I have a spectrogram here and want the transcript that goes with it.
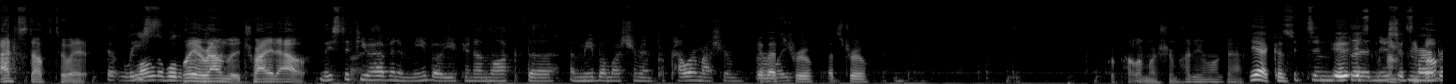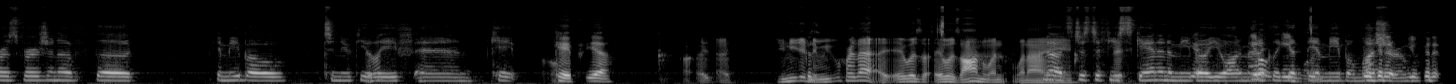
Add stuff to it. At least, long level Play around with it. Try it out. at least if you have an amiibo, you can unlock the amiibo mushroom and propeller mushroom. yeah early. that's true that's true Propeller mushroom. How do you unlock that? yeah because It's in It- the it's- new On Super Amiibo? Mario Bros. version of the amiibo, Tanuki Really? Leaf, and Cape. cape yeah I, I, you needed an amiibo for that? It was it was on when when I. No, it's just if you it- scan an amiibo, Yeah, you automatically need get the one. amiibo you'll get it mushroom. you'll get it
